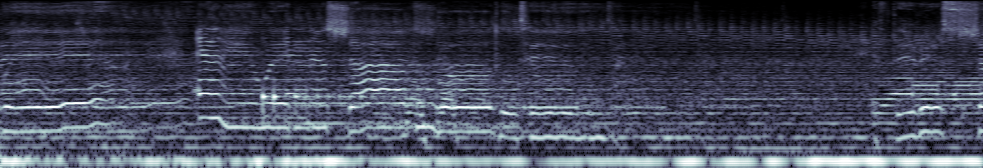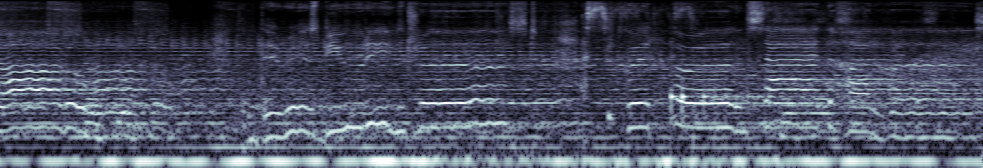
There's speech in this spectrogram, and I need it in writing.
will. Any witness of the world will tell. If there is sorrow, then there is beauty and trust. A secret pearl inside the heart of us.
